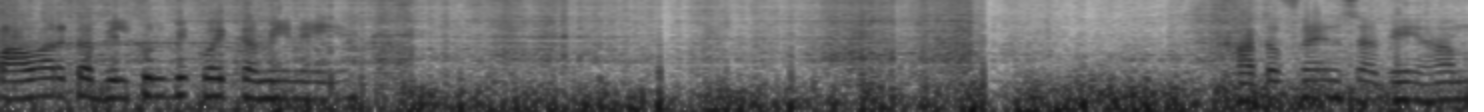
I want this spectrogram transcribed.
पावर का बिल्कुल भी कोई कमी नहीं है। हाँ तो फ्रेंड्स अभी हम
